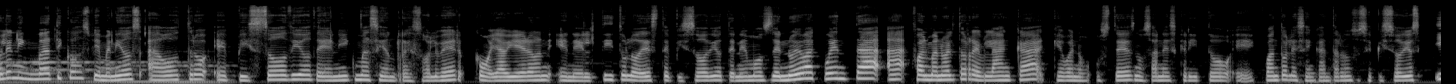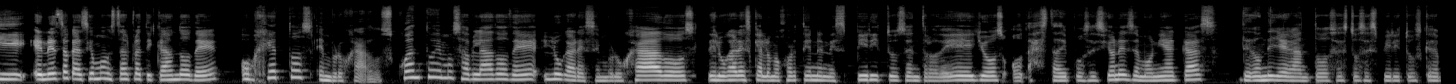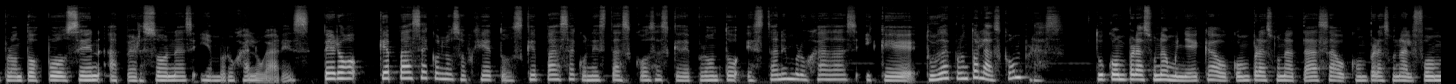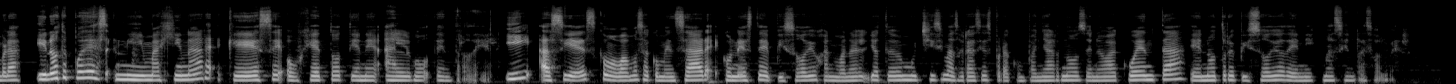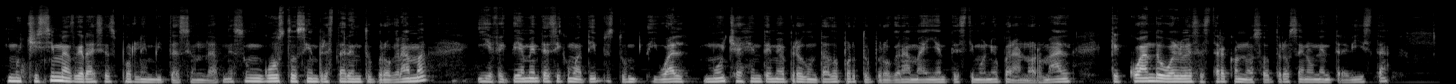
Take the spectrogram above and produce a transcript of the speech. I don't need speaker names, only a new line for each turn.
Hola enigmáticos, bienvenidos a otro episodio de Enigmas sin resolver. Como ya vieron en el título de este episodio, tenemos de nueva cuenta a Juan Manuel Torreblanca, que bueno, ustedes nos han escrito eh, cuánto les encantaron sus episodios y en esta ocasión vamos a estar platicando de objetos embrujados. ¿Cuánto hemos hablado de lugares embrujados, de lugares que a lo mejor tienen espíritus dentro de ellos o hasta de posesiones demoníacas? De dónde llegan todos estos espíritus que de pronto poseen a personas y embrujan lugares. Pero, ¿qué pasa con los objetos? ¿Qué pasa con estas cosas que de pronto están embrujadas y que tú de pronto las compras? Tú compras una muñeca o compras una taza o compras una alfombra y no te puedes ni imaginar que ese objeto tiene algo dentro de él. Y así es como vamos a comenzar con este episodio, Juan Manuel. Yo te doy muchísimas gracias por acompañarnos de nueva cuenta en otro episodio de Enigmas sin resolver.
Muchísimas gracias por la invitación, Dafne. Es un gusto siempre estar en tu programa y efectivamente, así como a ti, pues tú igual, mucha gente me ha preguntado por tu programa y en Testimonio Paranormal, que cuándo vuelves a estar con nosotros en una entrevista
